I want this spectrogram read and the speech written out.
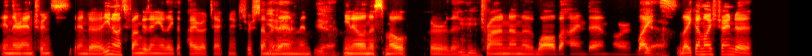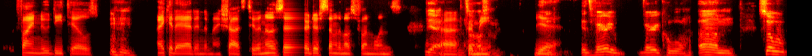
in their entrance and uh you know it's fun because then you have like the pyrotechnics for some of them and yeah. you know and the smoke or the Mhm. tron on the wall behind them or lights like i'm always trying to find new details Mhm. i could add into my shots too and those are just some of the most fun ones yeah uh, for me yeah It- it's very very cool um so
